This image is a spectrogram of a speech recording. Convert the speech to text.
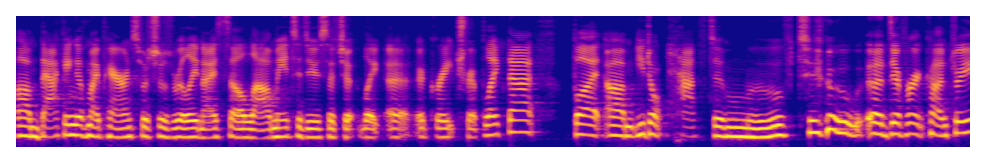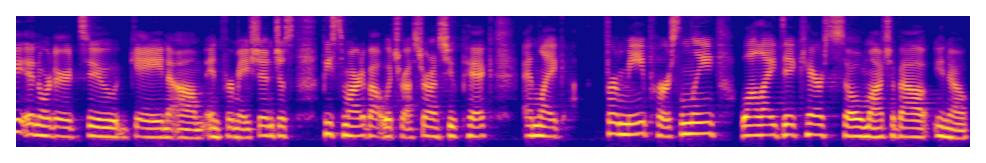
um, backing of my parents which was really nice to allow me to do such a like a, a great trip like that but um, you don't have to move to a different country in order to gain um, information. Just be smart about which restaurants you pick. And like for me personally, while I did care so much about, you know,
